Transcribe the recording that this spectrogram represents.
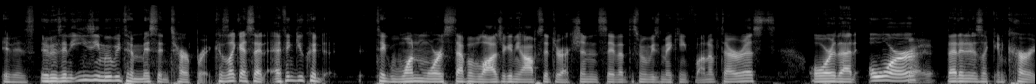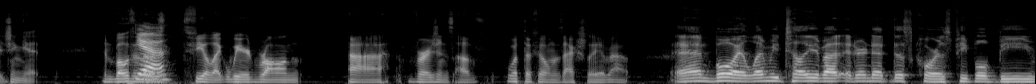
It is. It is an easy movie to misinterpret because, like I said, I think you could take one more step of logic in the opposite direction and say that this movie is making fun of terrorists, or that, or Right. that it is like encouraging it, and both of Yeah. those feel like weird, wrong uh, versions of what the film is actually about. And boy, let me tell you about internet discourse. People be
